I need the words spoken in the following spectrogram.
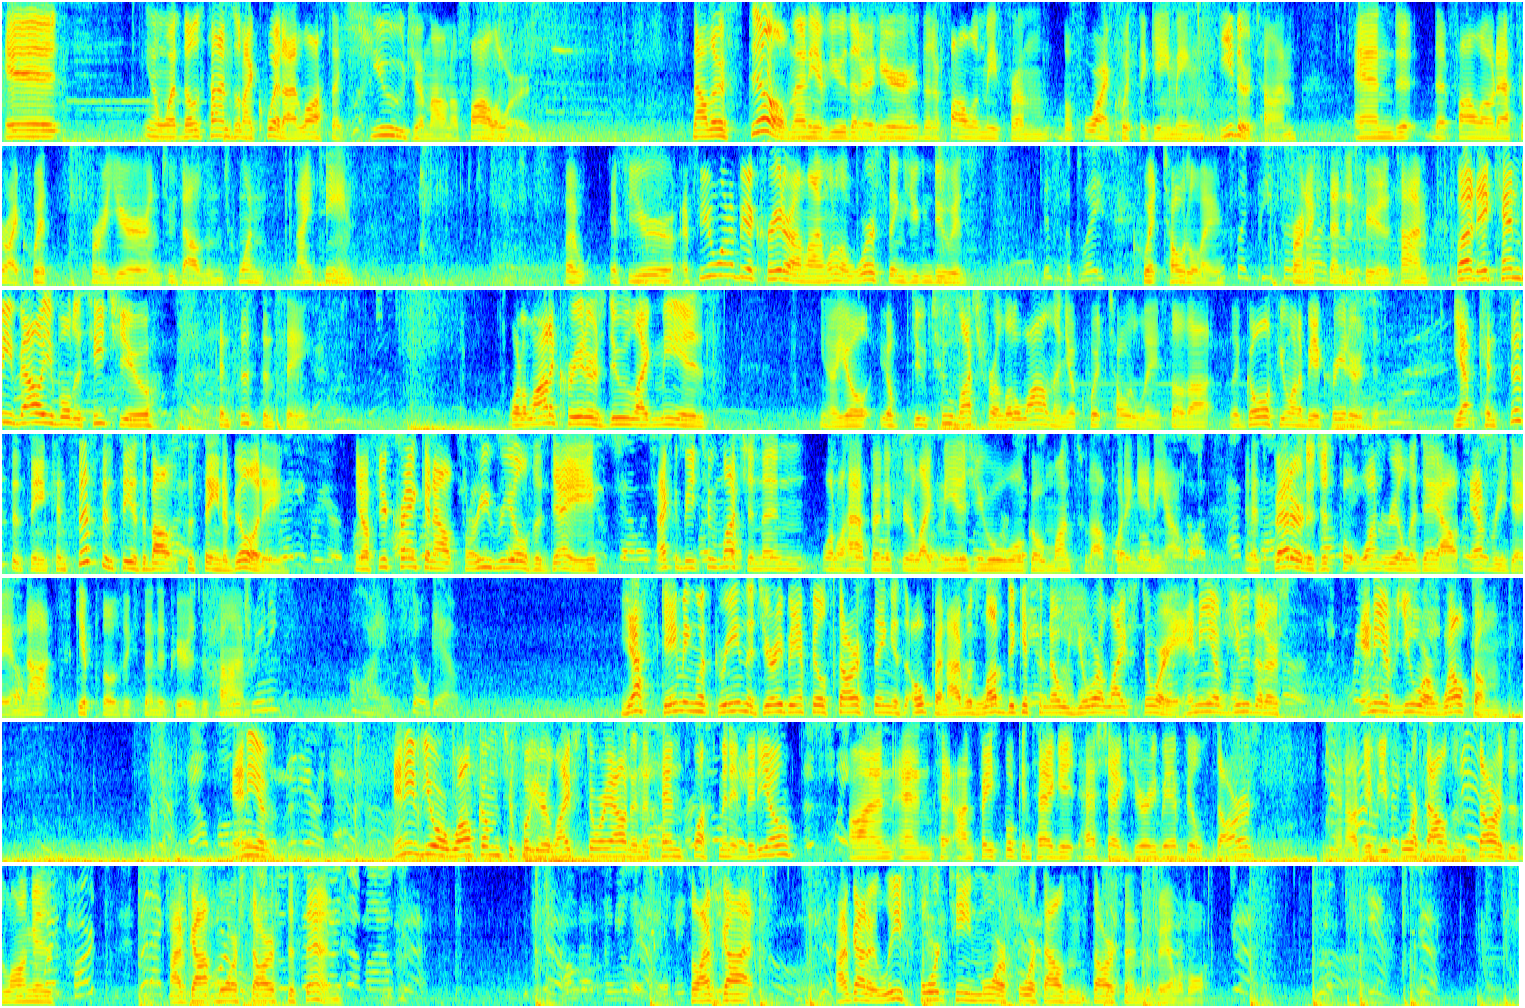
it you know what those times when i quit i lost a huge amount of followers now there's still many of you that are here that have followed me from before i quit the gaming either time and that followed after i quit for a year in 2019 but if you're if you want to be a creator online one of the worst things you can do is This is the place. quit totally like for an a lot of extended period of time. But it can be valuable to teach you consistency. What a lot of creators do like me is you know, you'll you'll do too much for a little while and then you'll quit totally. So the the goal if you want to be a creator is just yep, consistency. And consistency is about sustainability. You know, if you're cranking out three reels a day, that could be too much, and then what'll happen if you're like me is you will go months without putting any out. And it's better to just put one reel a day out every day and not skip those extended periods of time. Training? Oh, I am so down. Yes, Gaming with Green, the Jerry Banfield Stars thing is open. I would love to get to know your life story. Any of you that are, any of you are welcome. Any of, any of you are welcome to put your life story out in a 10 plus minute video on and on Facebook and tag it hashtag Jerry Banfield Stars, and I'll give you 4,000 stars as long as Parts, but I can I've got more stars to send. So I've got I've got at least 14 more 4,000 star sends available.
